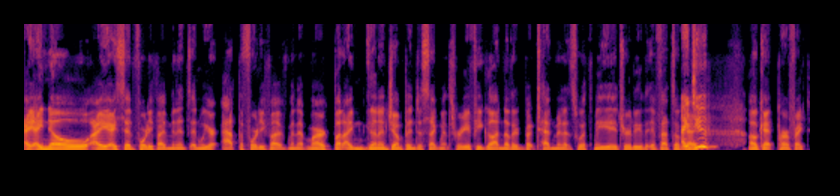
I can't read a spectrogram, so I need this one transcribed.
I know I, I said 45 minutes and we are at the 45 minute mark, but I'm gonna jump into segment three if you got another about 10 minutes with me, Trudy, if that's okay. I do. Okay, perfect.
